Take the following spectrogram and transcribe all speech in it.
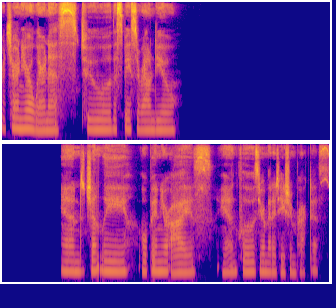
Return your awareness to the space around you and gently open your eyes and close your meditation practice.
